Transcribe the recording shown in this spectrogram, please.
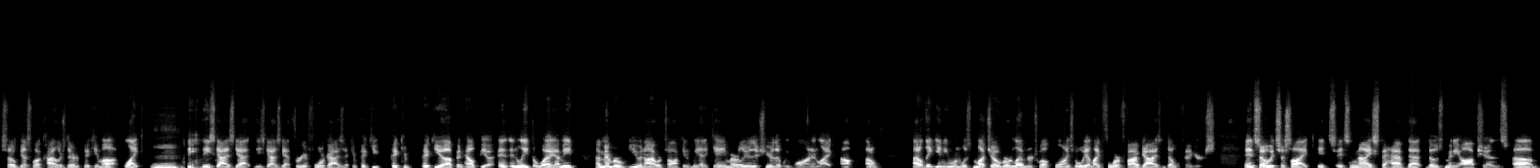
so guess what? Kyler's there to pick him up. Like these, these guys got these guys got three or four guys that can pick you pick you pick you up and help you and, and lead the way. I mean, I remember you and I were talking. We had a game earlier this year that we won, and like I, I don't I don't think anyone was much over eleven or twelve points, but we had like four or five guys in double figures. And so it's just like it's it's nice to have that those many options. Um,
